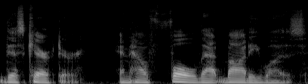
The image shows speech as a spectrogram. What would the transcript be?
this character and how full that body was.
